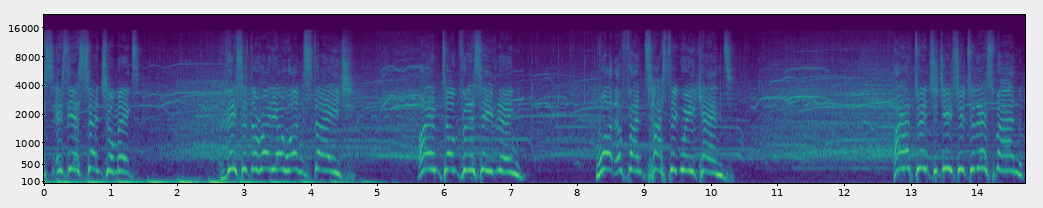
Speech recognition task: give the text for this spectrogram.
This is the Essential Mix. This is the Radio 1 stage. I am done for this evening. What a fantastic weekend. I have to introduce you to this man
